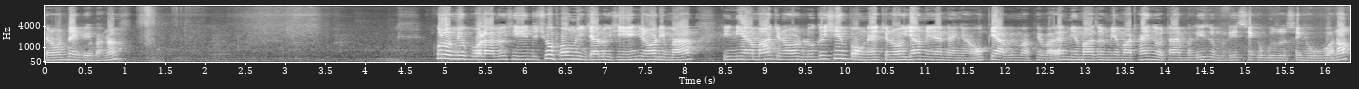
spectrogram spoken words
ကျွန်တော်နှိပ်ပေးပါနော် ခုလိုမျိုးပေါ်လာလို့ရှိရင်တချို့ဖုန်းတွေကြလို့ရှိရင်ကျွန်တော်ဒီမှာဒီနေရာမှာကျွန်တော် location ပုံနဲ့ကျွန်တော်ရောက်နေတဲ့နိုင်ငံကိုပြပေးမှာဖြစ်ပါတယ်မြန်မာဆိုမြန်မာထိုင်းဆိုထိုင်းမလေးဆိုမလေးစင်ကာပူဆိုစင်ကာပူပေါ့နော်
